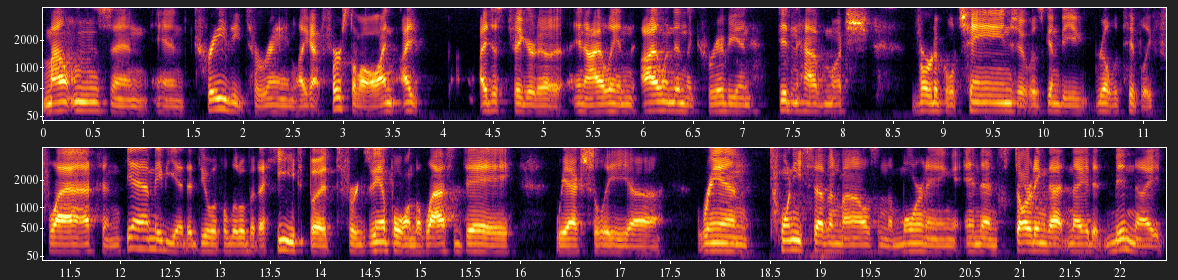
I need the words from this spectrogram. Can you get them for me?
mountains and and crazy terrain like at, first of all I, I I just figured a, an island island in the Caribbean didn't have much vertical change. It was going to be relatively flat, and yeah, maybe you had to deal with a little bit of heat. But for example, on the last day, we actually uh, ran 27 miles in the morning, and then starting that night at midnight,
